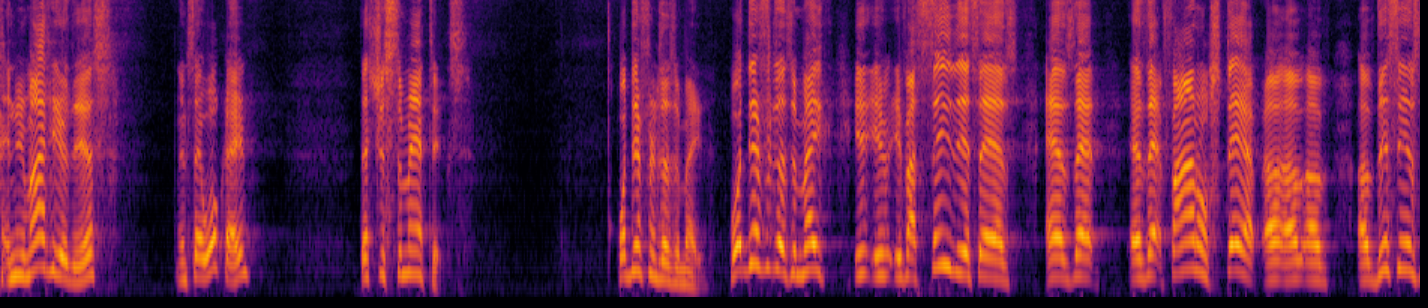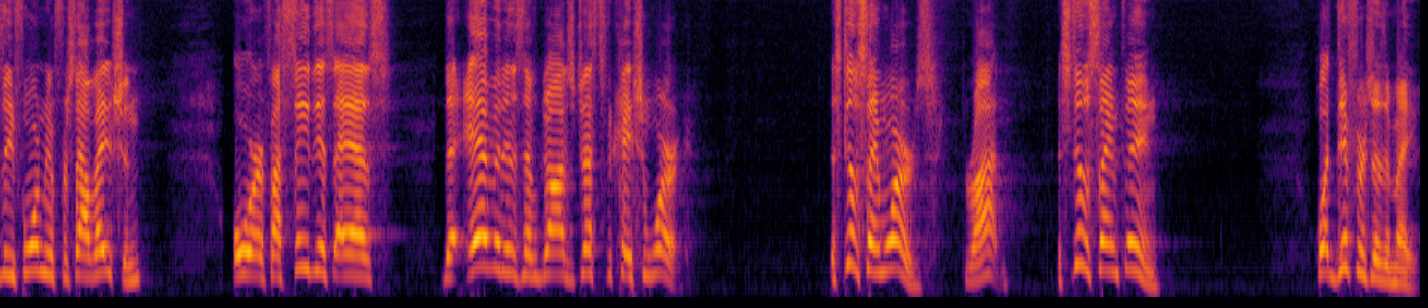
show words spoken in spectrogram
And you might hear this and say, well, okay, that's just semantics. What difference does it make? What difference does it make if, if I see this as, as, that, as that final step of, of, of this is the formula for salvation, or if I see this as the evidence of God's justification work? It's still the same words, right? It's still the same thing. What difference does it make?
